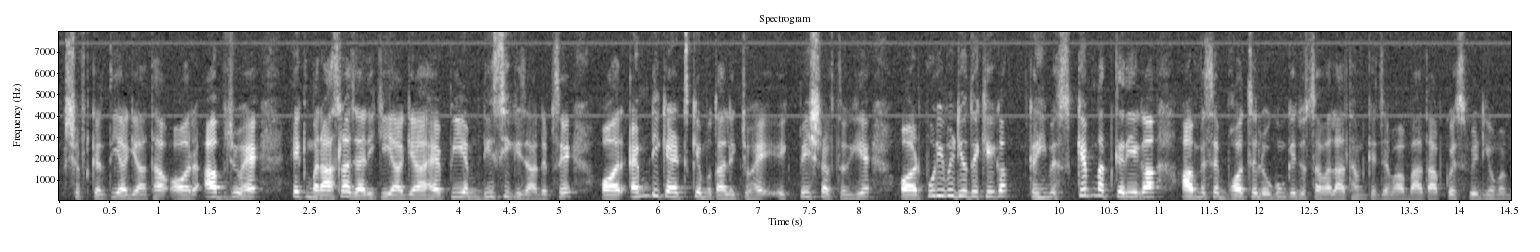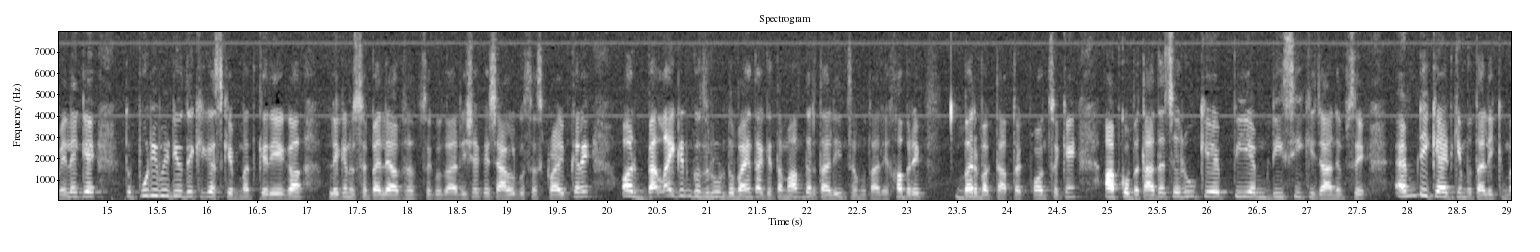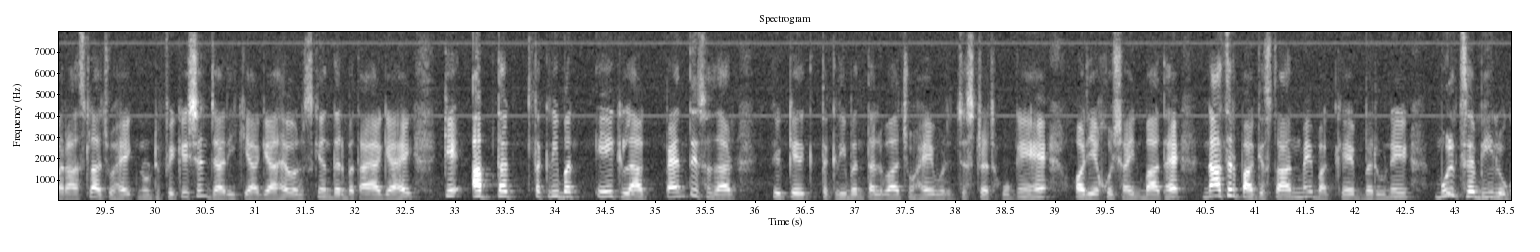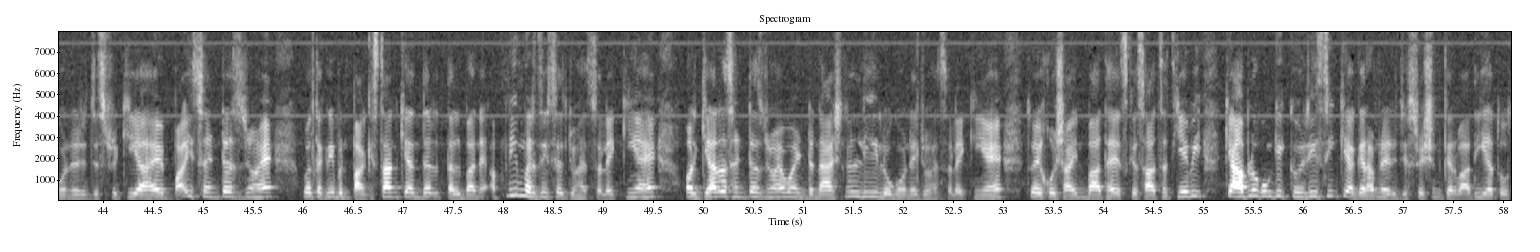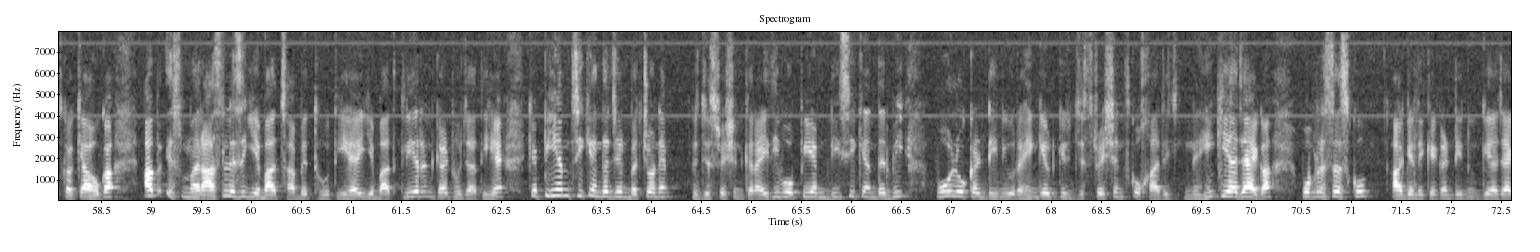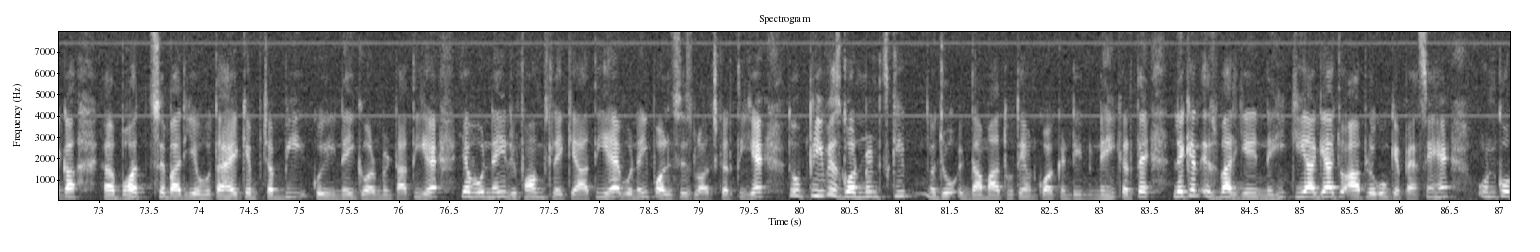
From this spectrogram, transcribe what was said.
शिफ्ट कर दिया गया था और अब जो है एक मरासला जारी किया गया है पीएमडीसी की जानब से और एम डी कैट्स के मुतालिक जो है एक पेशरफ हुई है और पूरी वीडियो देखिएगा, कहीं भी स्किप मत करिएगा। आप में से बहुत से लोगों के जो सवाल हैं, उनके जवाब आपको इस वीडियो में मिलेंगे। तो पूरी वीडियो देखिएगा स्किप मत करिएगा। लेकिन उससे पहले आप सबसे गुजारिश है कि चैनल को सब्सक्राइब करें और बेलाइकन को ज़रूर दबाएँ ताकि तमाम दर तालीम से मुतल ख़बरें बर वक्त आप तक पहुँच सकें। आपको बताता चलूँ कि पी एम डी सी की जानब से एम कैट के मुतालिक मरासला जो है एक नोटिफिकेशन जारी किया गया है और उसके अंदर बताया गया है कि अब तक तकरीबन एक लाख पैंतीस हज़ार के तकरीबन तलबा जो है वो रजिस्टर्ड हो गए हैं और ये खुशाइन बात है। ना सिर्फ़ पाकिस्तान में, बल्कि बैरून मुल्क से भी लोगों ने रजिस्टर किया है। बाईस सेंटर्स जो हैं, वो तकरीबन पाकिस्तान के अंदर तलबा ने अपनी मर्ज़ी से जो है सेलेक्ट किए हैं और ग्यारह सेंटर्स जो हैं, वो इंटरनेशनली लोगों ने जो है सेलेक्ट किए हैं। तो एक खुशाइन बात है। इसके साथ साथ ये भी कि आप लोगों की क्यूरी थी कि अगर हमने रजिस्ट्रेशन करवा दी है तो उसका क्या होगा? अब इस मरासले से ये बात साबित होती है, ये बात क्लियर एंड कट हो जाती है कि पी के अंदर जिन बच्चों ने रजिस्ट्रेशन कराई थी, वो पी के अंदर भी वो लोग कंटिन्यू रहेंगे, उनकी रजिस्ट्रेशन को खारिज नहीं किया जाएगा, वो प्रोसेस को आगे लेके कंटिन्यू किया जाएगा। बहुत से बार ये होता है कि जब भी कोई नई गवर्नमेंट आती है या वो नई रिफॉर्म्स लेके आती है, वो नई पॉलिसीज़ लॉन्च करती है तो प्रीवियस गवर्नमेंट्स की जो इकदाम होते हैं, उनको कंटिन्यू नहीं करते। लेकिन इस बार ये नहीं किया गया, जो आप लोगों के पैसे हैं, उनको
